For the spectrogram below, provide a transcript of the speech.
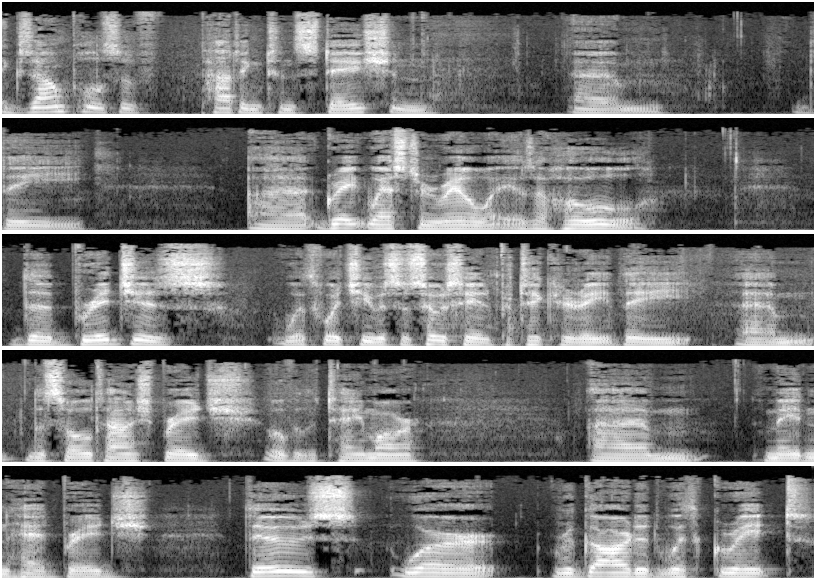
examples of Paddington Station, um, the uh, Great Western Railway as a whole, the bridges with which he was associated, particularly the um, the Saltash Bridge over the Tamar, um, Maidenhead Bridge, those were regarded with great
